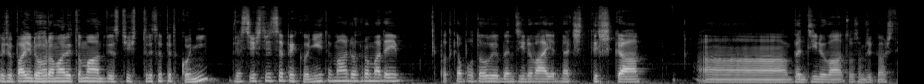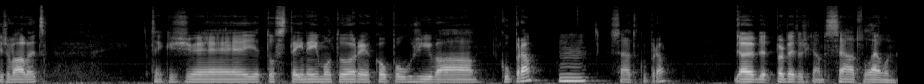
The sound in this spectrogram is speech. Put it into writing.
Každopádně dohromady to má 245 koní? 245 koní to má dohromady. Pod kapotou je benzínová 1.4 a benzínová, to jsem říkal, čtyřválec. Takže je to stejný motor, jako používá Cupra, hmm. Seat Cupra. Blbě to říkám, Seat Leon.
